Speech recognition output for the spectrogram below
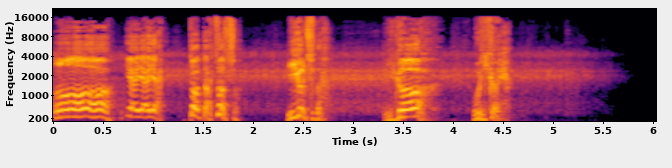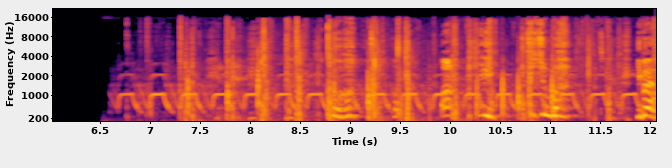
어, 야야야, 떴다 떴어. 이거 주다. 이거 우리 거야. 아, 이, 귀좀 봐. 이봐요,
